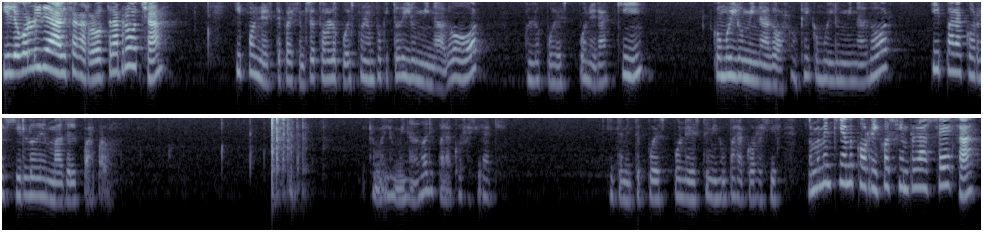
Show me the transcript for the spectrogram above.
Y luego lo ideal es agarrar otra brocha y ponerte, por ejemplo, ese tono lo puedes poner un poquito de iluminador o lo puedes poner aquí como iluminador, ¿ok? Como iluminador y para corregir lo demás del párpado. Como iluminador y para corregir aquí. Y también te puedes poner este mismo para corregir. Normalmente yo me corrijo siempre la ceja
